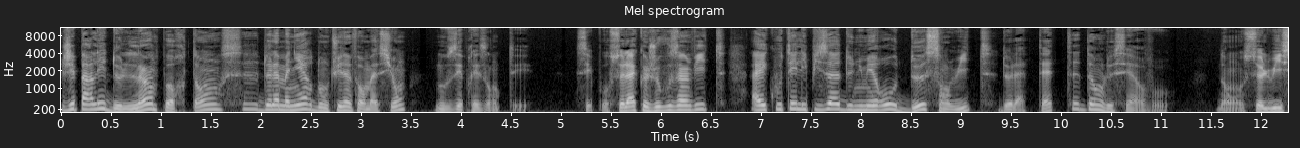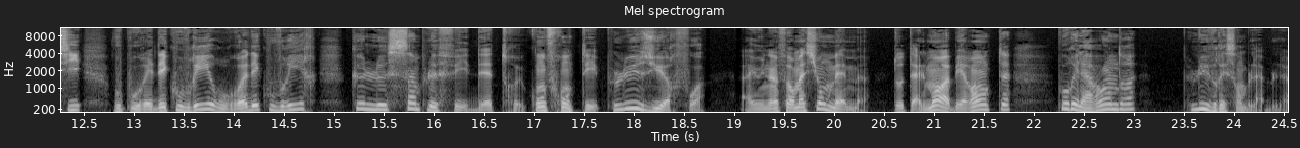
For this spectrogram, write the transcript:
j'ai parlé de l'importance de la manière dont une information nous est présentée. C'est pour cela que je vous invite à écouter l'épisode numéro 208 de La tête dans le cerveau. Dans celui-ci, vous pourrez découvrir ou redécouvrir que le simple fait d'être confronté plusieurs fois à une information même totalement aberrante pourrait la rendre plus vraisemblable.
